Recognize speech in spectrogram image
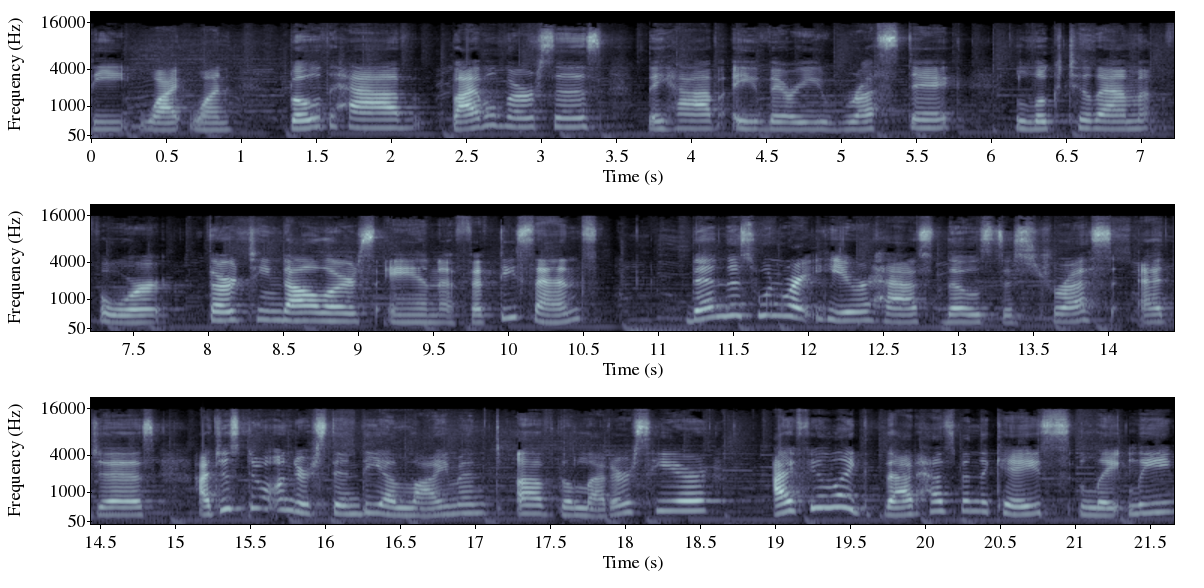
the white one both have Bible verses they have a very rustic look to them for $13.50. Then this one right here has those distress edges. I just don't understand the alignment of the letters here. I feel like that has been the case lately.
